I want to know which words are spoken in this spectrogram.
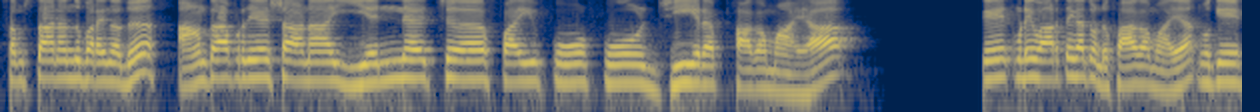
സംസ്ഥാനം എന്ന് പറയുന്നത് ആന്ധ്രാപ്രദേശാണ്. N H five four four ജിയുടെ ഭാഗമായ. നമ്മുടെ ഈ വാർത്തയ്ക്കകത്തുണ്ട് ഭാഗമായ. നോക്കിയേ.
